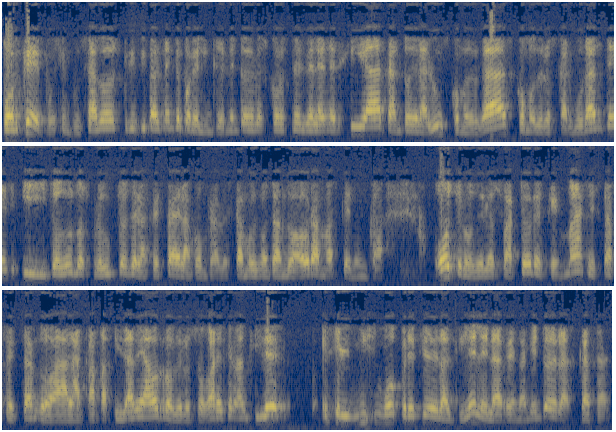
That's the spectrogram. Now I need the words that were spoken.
¿Por qué? Pues impulsados principalmente por el incremento de los costes de la energía, tanto de la luz como del gas, como de los carburantes y todos los productos de la cesta de la compra. Lo estamos notando ahora más que nunca. Otro de los factores que más está afectando a la capacidad de ahorro de los hogares en alquiler es el mismo precio del alquiler, el arrendamiento de las casas.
